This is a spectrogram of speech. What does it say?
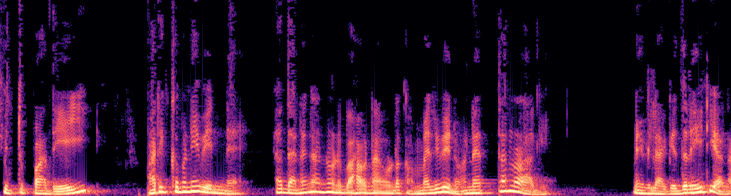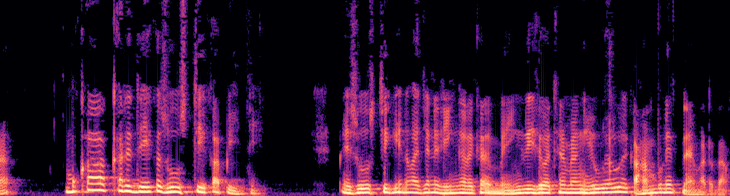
චිත්තුපාදේයි පරික්‍රමණේ වෙන්නේ නැහැ. එයා දැනගන්න ඕනේ භාවනා කරනකොට කම්මැලි වෙනවා නැත්නම් රාගේ. මේ වෙලාව ගෙදර හිටියා නම් මොකක් හරි දෙයක සූස්තියක අපි ඉන්නේ. මේ සූස්ති කියන වචනේ සිංහල මේ ඉංග්‍රීසි වචනේ මම හෙව්වව ඒක හම්බුනේත් නැහැ මට තාම.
